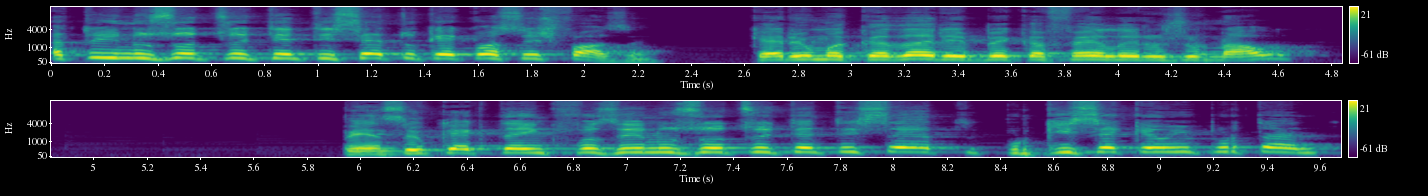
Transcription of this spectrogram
Até nos outros 87 o que é que vocês fazem? Querem uma cadeira e beber café e ler o jornal? Pensem o que é que têm que fazer nos outros 87, porque isso é que é o importante.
